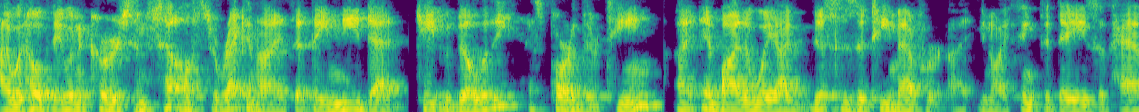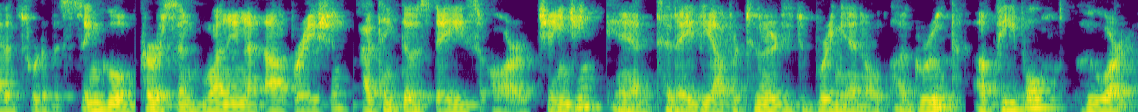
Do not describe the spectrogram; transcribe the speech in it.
I would hope they would encourage themselves to recognize that they need that capability as part of their team. Uh, and by the way, I, this is a team effort. I, you know, I think the days of having sort of a single person running an operation, I think those days are changing. And today, the opportunity to bring in a, a group of people who are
